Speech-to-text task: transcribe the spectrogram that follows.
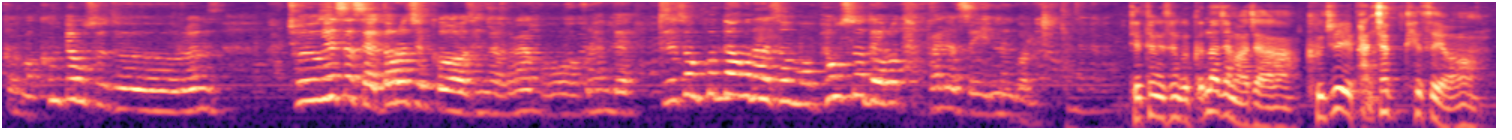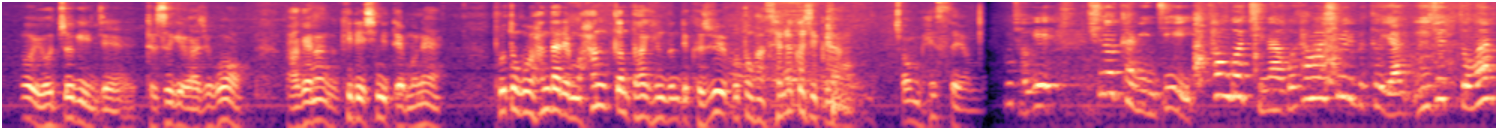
그막큰 평수들은 조용했었어요. 떨어질 거 생각을 하고. 그런데 대선 끝나고 나서 뭐 평수대로 다 팔렸어요. 있는 건. 대통령 선거 끝나자마자 그 주에 반짝했어요. 요쪽이 이제 들썩여가지고 막연한 그 기대 심리 때문에 보통 그한 달에 뭐 한 건도 하기 힘든데 그 주에 보통 한 세네 건씩 그냥 좀 했어요. 저게 신호탄인지 선거 지나고 3월 10일부터 약 2주 동안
